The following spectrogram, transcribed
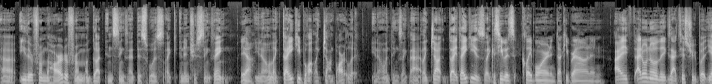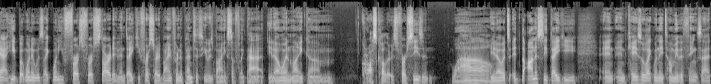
uh, either from the heart or from a gut instinct that this was like an interesting thing. Yeah. You know, like Daiki bought like John Bartlett, you know, and things like that. Like John Da- Daiki is like Because he was Claiborne and Ducky Brown and I I don't know the exact history, but yeah, he but when it was like when he first first started and Daiki first started buying for Nepenthes, he was buying stuff like that, you know, and like um cross colors first season. wow. You know, it's it honestly Daiki and and Keizo like when they tell me the things that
